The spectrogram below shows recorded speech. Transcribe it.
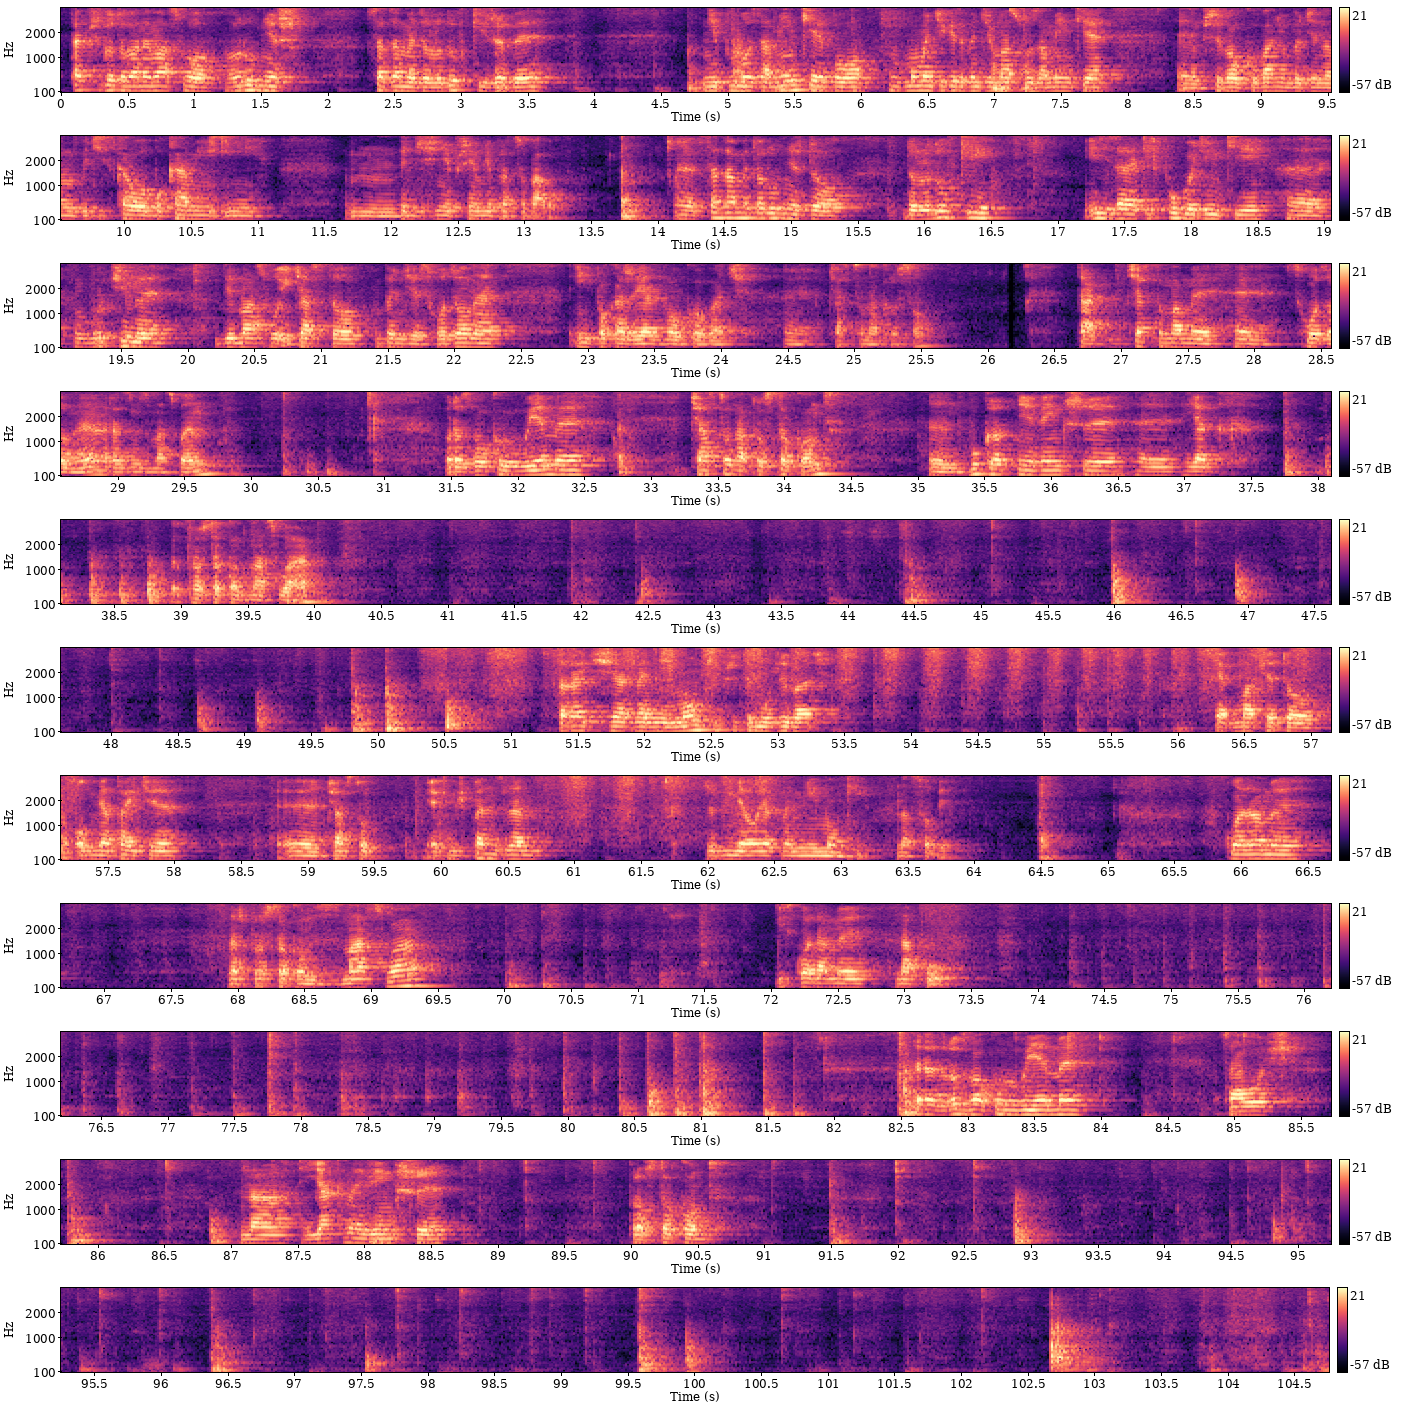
Tak przygotowane masło również wsadzamy do lodówki, żeby nie było za miękkie, bo w momencie kiedy będzie masło za miękkie przy wałkowaniu będzie nam wyciskało bokami i mm, będzie się nieprzyjemnie pracowało. E, Wsadzamy to również do, do lodówki i za jakieś pół godzinki e, wrócimy, gdy masło i ciasto będzie schłodzone i pokażę jak wałkować e, ciasto na croissant. Tak, ciasto mamy e, schłodzone razem z masłem. Rozwałkowujemy ciasto na prostokąt, e, dwukrotnie większy e, jak prostokąt masła. Starajcie się jak najmniej mąki przy tym używać. Jak macie to obmiatajcie e, ciasto jakimś pędzlem, żeby miało jak najmniej mąki na sobie. Wkładamy nasz prostokąt z masła i składamy na pół. Teraz rozwałkowujemy całość na jak największy prostokąt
